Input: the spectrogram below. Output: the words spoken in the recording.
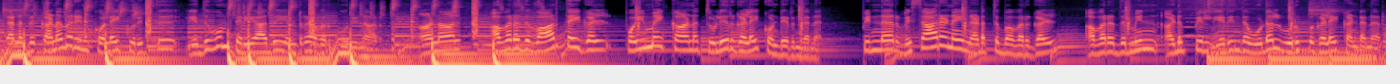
தனது கணவரின் கொலை குறித்து எதுவும் தெரியாது என்று அவர் கூறினார். ஆனால் அவரது வார்த்தைகள் பொய்மைக்கான துளிர்களை கொண்டிருந்தன. பின்னர் விசாரணை நடத்துபவர்கள் அவரது மின் அடுப்பில் எரிந்த உடல் உறுப்புகளை கண்டனர்.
